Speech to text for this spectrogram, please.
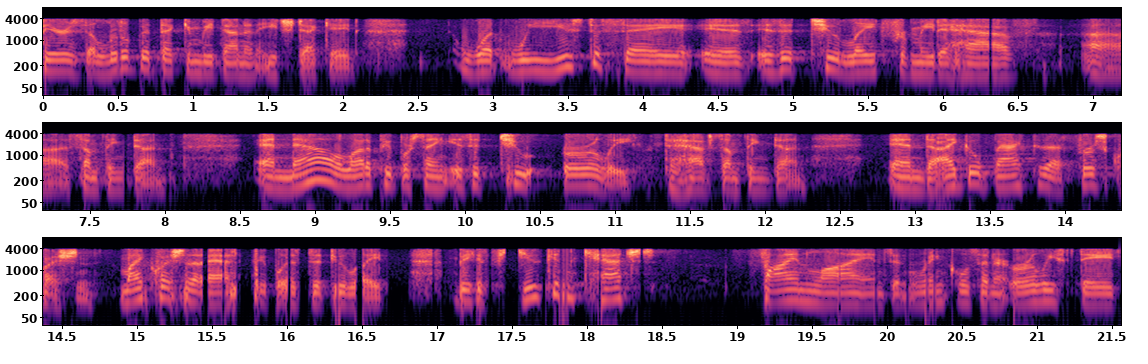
There's a little bit that can be done in each decade. What we used to say is, is it too late for me to have uh, something done? And now a lot of people are saying, is it too early to have something done? And I go back to that first question. My question that I ask people is, is it too late? Because if you can catch fine lines and wrinkles at an early stage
